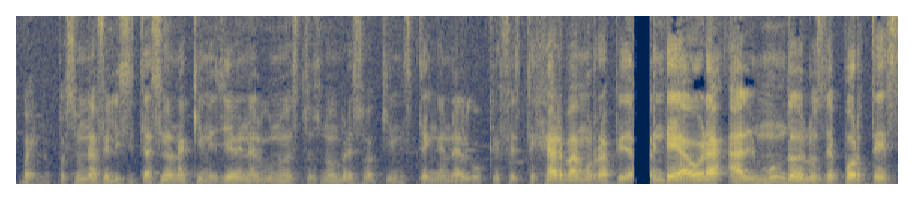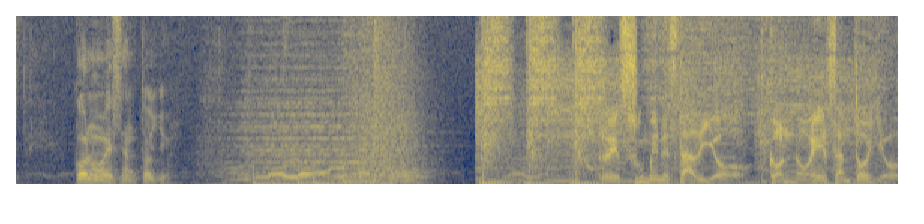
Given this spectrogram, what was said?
Bueno, pues una felicitación a quienes lleven alguno de estos nombres o a quienes tengan algo que festejar. Vamos rápidamente ahora al mundo de los deportes con Noé Santoyo. Resumen Estadio con Noé Santoyo.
